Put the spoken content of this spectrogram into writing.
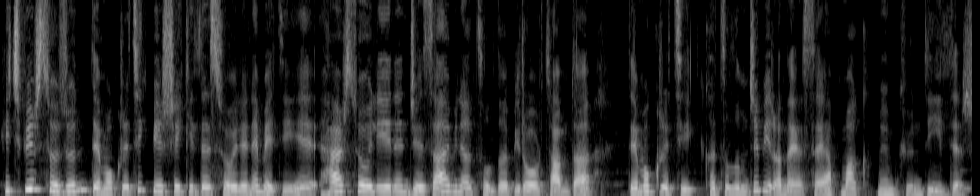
Hiçbir sözün demokratik bir şekilde söylenemediği, her söyleyenin cezaevine atıldığı bir ortamda demokratik, katılımcı bir anayasa yapmak mümkün değildir.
